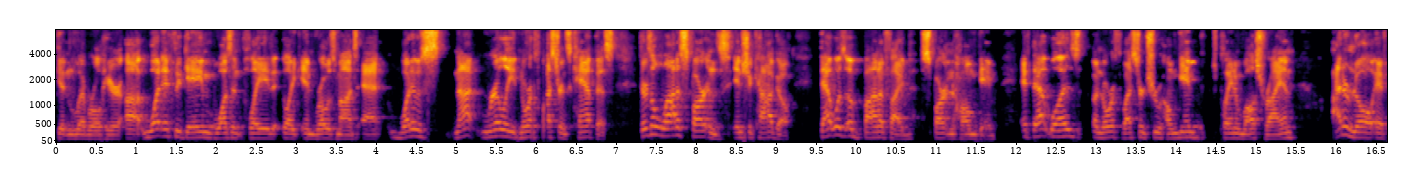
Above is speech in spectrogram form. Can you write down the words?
getting liberal here. Uh, what if the game wasn't played like in Rosemont at what was not really Northwestern's campus? There's a lot of Spartans in Chicago. That was a bona fide Spartan home game. If that was a Northwestern true home game playing in Welsh Ryan, I don't know if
